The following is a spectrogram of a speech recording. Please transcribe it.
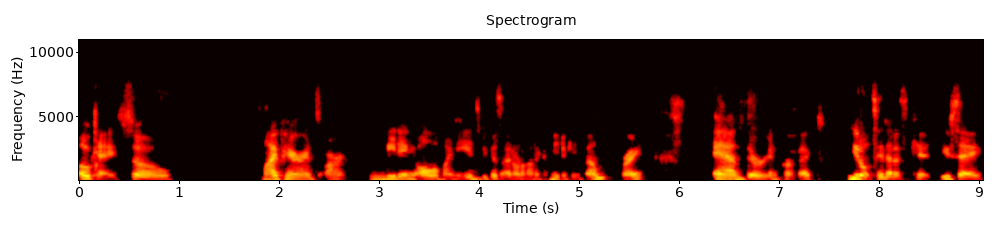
okay so my parents aren't meeting all of my needs because I don't know how to communicate them, right? And they're imperfect. You don't say that as a kid. You say,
